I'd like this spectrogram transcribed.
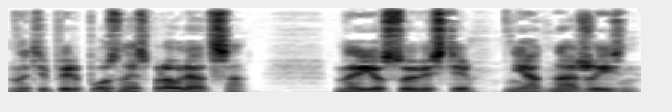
но теперь поздно исправляться. На ее совести не одна жизнь.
